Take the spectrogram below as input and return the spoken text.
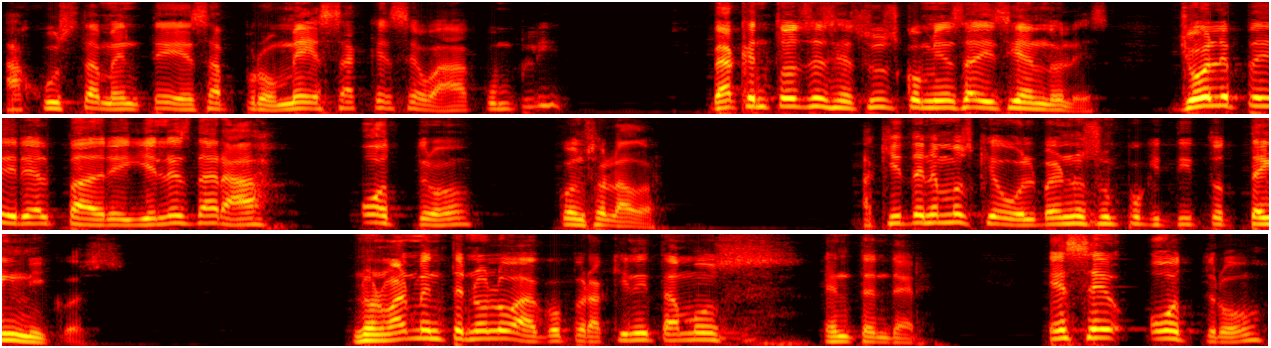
a justamente esa promesa que se va a cumplir. Vea que entonces Jesús comienza diciéndoles, yo le pediré al Padre y Él les dará otro consolador. Aquí tenemos que volvernos un poquitito técnicos. Normalmente no lo hago, pero aquí necesitamos entender. Ese otro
